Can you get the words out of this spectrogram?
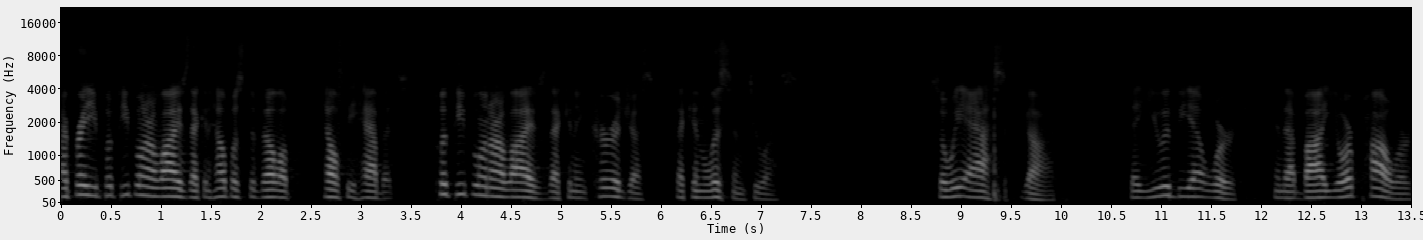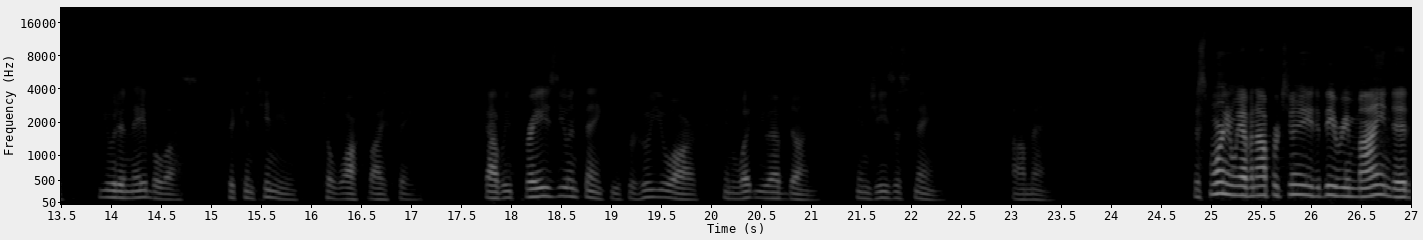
I pray you put people in our lives that can help us develop healthy habits. Put people in our lives that can encourage us, that can listen to us. So we ask, God, that you would be at work and that by your power you would enable us to continue to walk by faith. God, we praise you and thank you for who you are and what you have done. In Jesus' name, amen. This morning, we have an opportunity to be reminded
